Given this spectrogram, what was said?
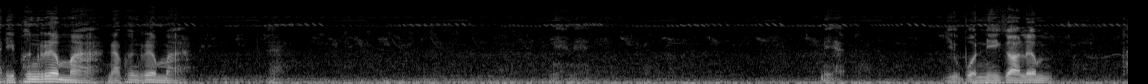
อันนี้เพิ่งเริ่มมานะเพิ่งเริ่มมานี่นี่นี่ฮะอยู่บนนี้ก็เริ่มท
